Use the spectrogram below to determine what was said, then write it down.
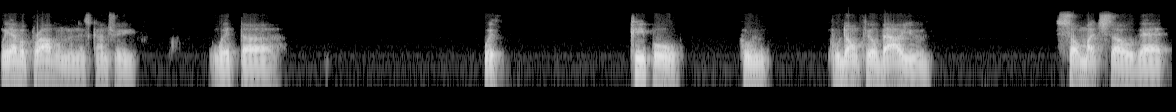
we have a problem in this country with uh, with people who who don't feel valued so much so that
